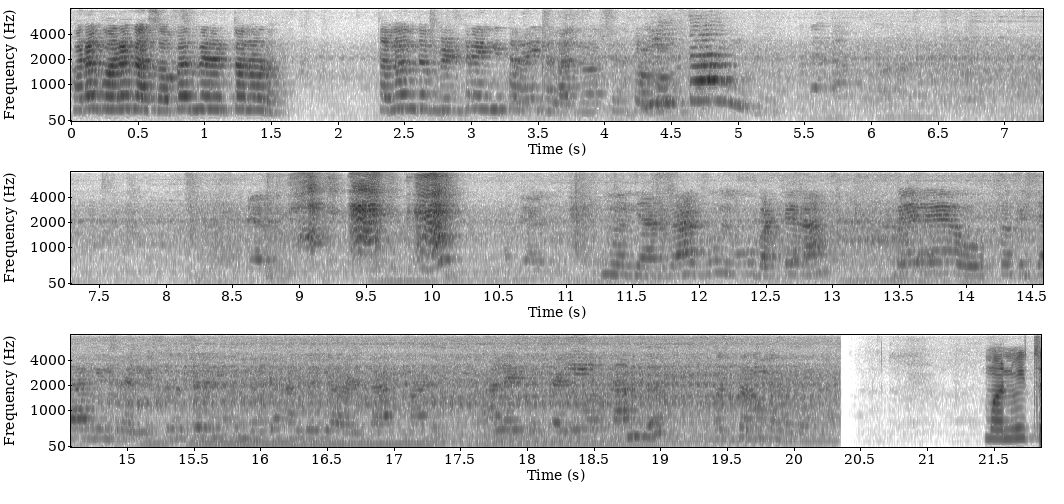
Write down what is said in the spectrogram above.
ಹೊರಗೆ ಹೊರಗೆ ಆ ಸೋಫಾದ ಮೇಲೆ ಇರ್ತಾವ ನೋಡು. ತನ್ನೊಂದು ಬಿಲ್ಟ್ರೆ ಹಿಂಗೆ ಥರ ಐತಲ್ಲ ಅದನ್ನ ವರ್ಷ ಒಂದು ಎರಡು ಬ್ಯಾಗು ಇವು ಬಟ್ಟೆನ ಬೇರೆ ಉಡ್ಸೋಕೆ ಜಾಗ ಇಲ್ರಿ ಅಲ್ಲಿ. ಬಟ್ಟೆ ಹಂಗಾಗಿ ಎರಡು ಬ್ಯಾಗ್ ಮಾಡಿ ಅಲ್ಲೇ ಒಂದು ತಂದು ಒಂದು ತಗೊಂಬಂದಿದ್ದೆ ಮನ್ವಿತ್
